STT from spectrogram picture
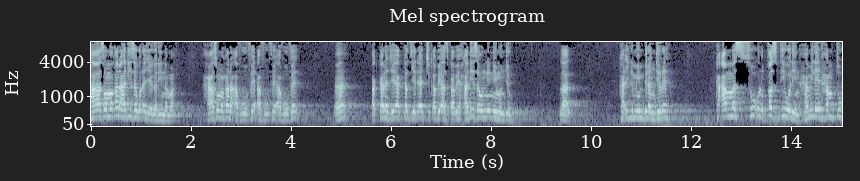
haasoma kana hadiisa godha jee gariin namaa haasoma kana afuufee afuufee afuufee akkana jee akkas jedhee achi qabee as qabee hadiisa wanni inni himu hin jiru laal ka ilmiin biran jirre ka ammas su'ul qasdii waliin hamileen hamtu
